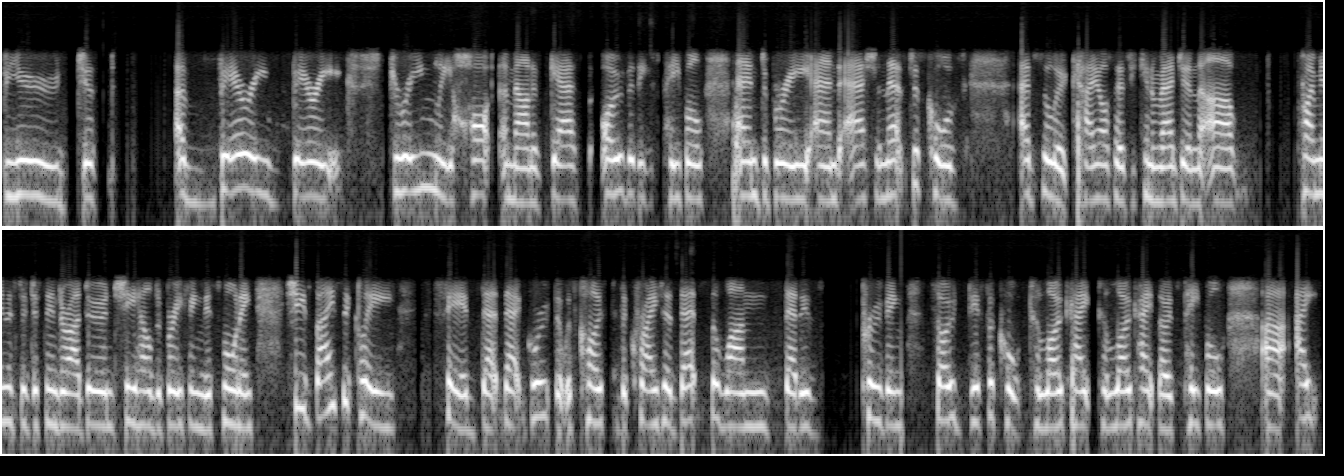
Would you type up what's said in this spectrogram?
spewed just a very, very extremely hot amount of gas over these people and debris and ash, and that's just caused absolute chaos, as you can imagine. Uh, Prime Minister Jacinda Ardern, she held a briefing this morning. She's basically said that that group that was close to the crater, that's the one that is proving so difficult to locate to locate those people. Uh, eight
